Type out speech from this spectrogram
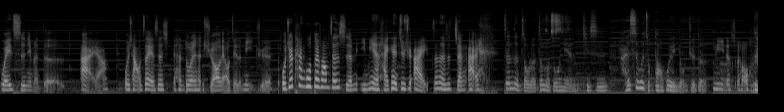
维持你们的爱啊？我想，这也是很多人很需要了解的秘诀。我觉得看过对方真实的一面，还可以继续爱，真的是真爱。真的走了这么多年，其实还是会走到会有觉得腻的时候，对，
